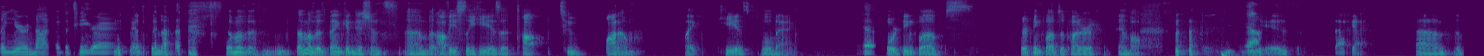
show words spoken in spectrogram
the year not of the T-Grant. some of it, some of it's been conditions, um, but obviously he is a top to bottom. Like he is full bag. Yeah. 14 clubs, 13 clubs of putter and ball. yeah. He is that guy. Um, the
